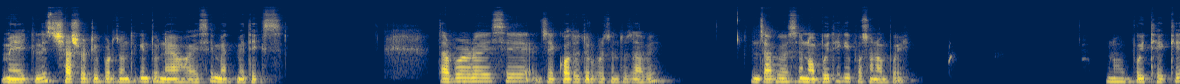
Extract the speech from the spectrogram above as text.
মেরিট লিস্ট সাতষট্টি পর্যন্ত কিন্তু নেওয়া হয়েছে ম্যাথমেটিক্স তারপরে রয়েছে যে কত দূর পর্যন্ত যাবে? যাবে হচ্ছে নব্বই থেকে পঁচানব্বই। নব্বই থেকে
